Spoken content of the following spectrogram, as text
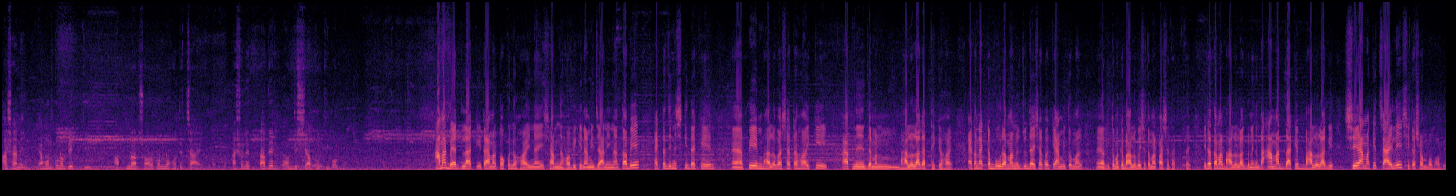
আশা নেই এমন কোনো ব্যক্তি আপনার স্বর্ণপন্ন হতে চায় আসলে তাদের উদ্দেশ্যে আপনি কি বলবেন? আমার ব্যাড লাক এটা আমার কখনো হয় নাই সামনে হবে কিনা আমি জানি না। তবে একটা জিনিস কি দেখেন আহ, প্রেম ভালোবাসাটা হয় কি আপনি যেমন ভালো লাগার থেকে হয়। এখন একটা বুড়া মানুষ যদি এসে কি, আমি তোমার তোমাকে ভালোবেসে তোমার পাশে থাকতে চাই। এটা তো আমার ভালো লাগবে না, কিন্তু আমার যাকে ভালো লাগে, সে আমাকে চাইলে সেটা সম্ভব হবে।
